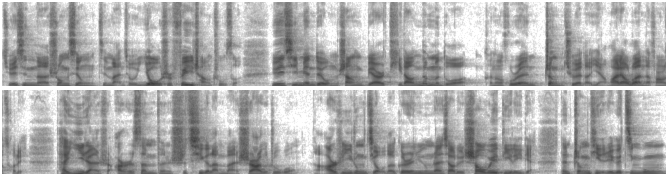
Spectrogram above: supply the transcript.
决心的双星今晚就又是非常出色。约基奇面对我们上边提到那么多可能湖人正确的眼花缭乱的防守策略。他依然是二十三分、十七个篮板、十二个助攻啊，二十一中九的个人运动战效率稍微低了一点，但整体的这个进攻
